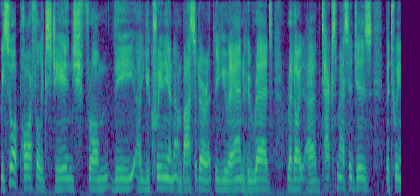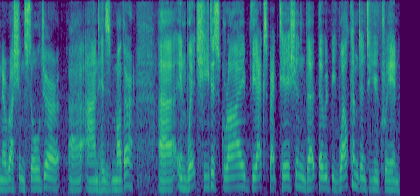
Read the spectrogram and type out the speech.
We saw a powerful exchange from the uh, Ukrainian ambassador at the UN who read, read out uh, text messages between a Russian soldier uh, and his mother. Uh, in which he described the expectation that they would be welcomed into Ukraine,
